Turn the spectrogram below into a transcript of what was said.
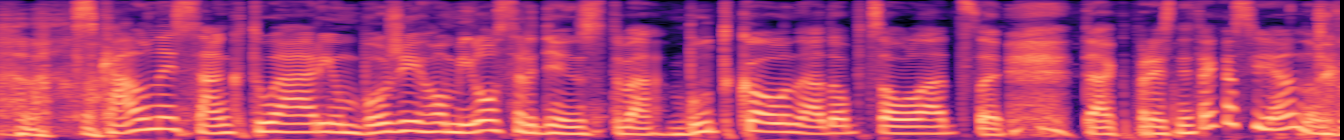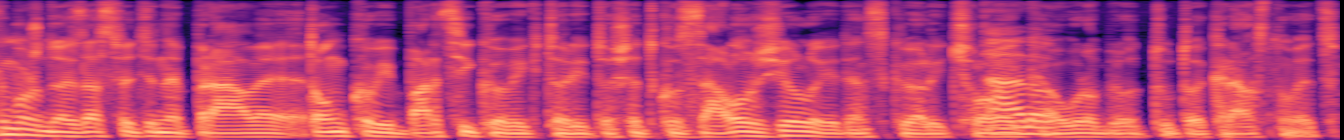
Skalné sanktuárium Božieho milosrdenstva, budkou nad obcov Lace. Tak presne, tak asi áno. Tak možno je zasvetené práve Tonkovi Barcíkovi, ktorý to všetko založil, jeden skvelý človek áno. a urobil túto krásnu vec.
